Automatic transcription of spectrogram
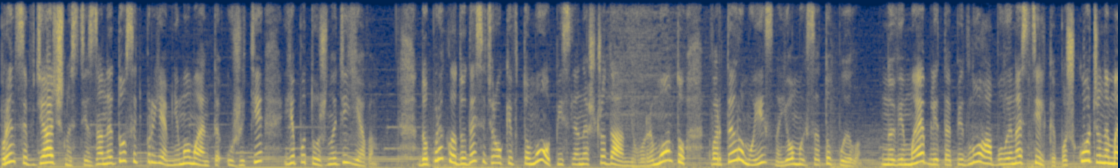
Принцип вдячності за не досить приємні моменти у житті є потужно дієвим. До прикладу, 10 років тому, після нещодавнього ремонту, квартиру моїх знайомих затопило. Нові меблі та підлога були настільки пошкодженими,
